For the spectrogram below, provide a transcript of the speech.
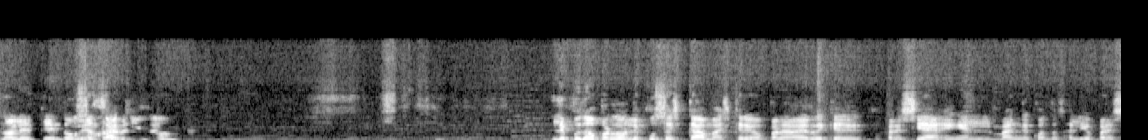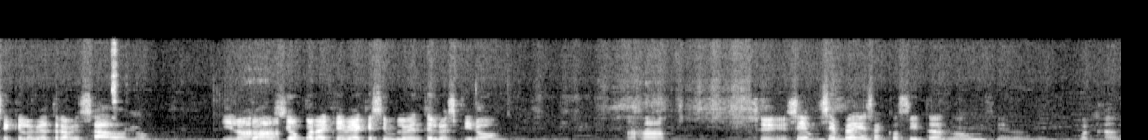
no le entiendo, bien raro ¿no? Le puso, no, perdón, le puso escamas, creo, para ver de que parecía en el manga cuando salió, parecía que lo había atravesado, ¿no? Y lo Ajá. corrigió para que vea que simplemente lo estiró. Ajá. Sí, siempre hay esas cositas, ¿no? Sí, bacán.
